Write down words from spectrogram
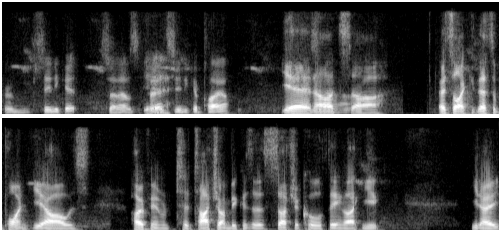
from Syndicate. So that was the Yeah. third Syndicate player. Yeah, So, no, it's uh, it's like that's a point. Yeah, I was hoping to touch on because it's such a cool thing. Like you, you know,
